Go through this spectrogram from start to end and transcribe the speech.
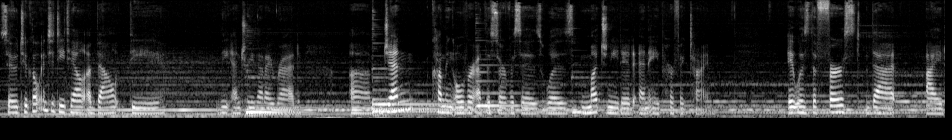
So to go into detail about the the entry that I read, um, Jen coming over at the services was much needed and a perfect time. it was the first that I'd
